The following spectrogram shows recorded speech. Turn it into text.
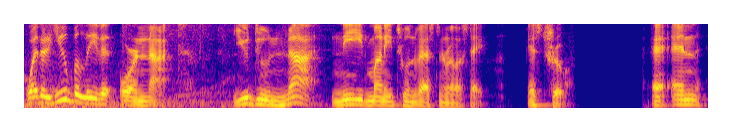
Whether you believe it or not, you do not need money to invest in real estate. It's true. A- And,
